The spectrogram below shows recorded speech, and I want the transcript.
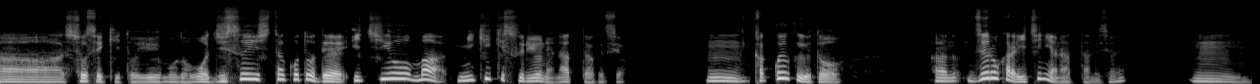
あ書籍というものを自炊したことで、一応、まあ、見聞きするようにはなったわけですよ。うん、かっこよく言うと、あの、0から1にはなったんですよね。うん。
